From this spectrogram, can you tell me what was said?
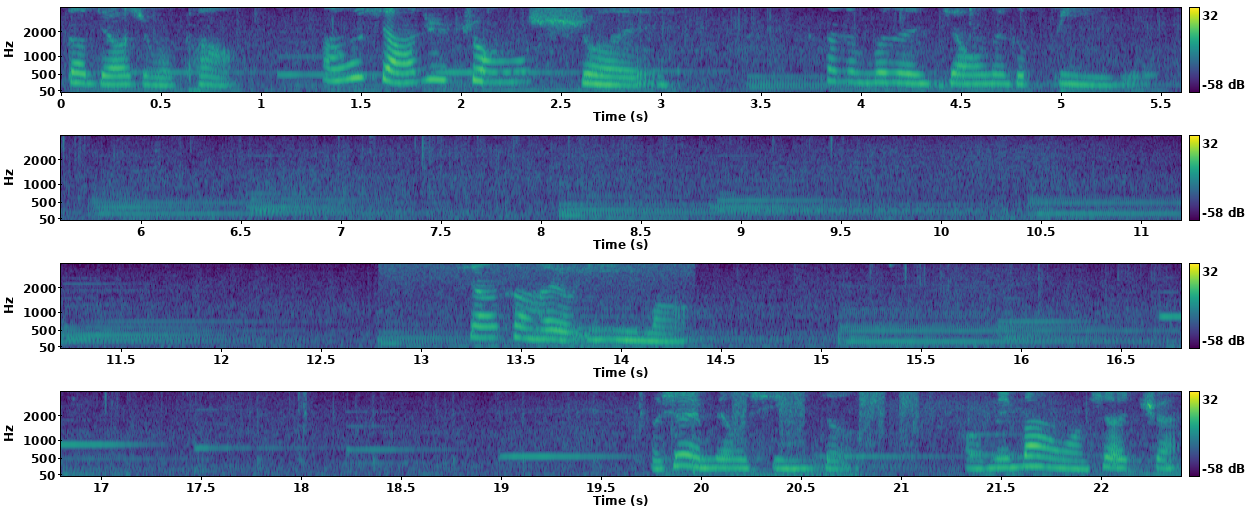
到底要怎么泡啊？我想要去装水，看能不能交那个币。这样看还有意义吗？好像也没有新的，哦，没办法往下转。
